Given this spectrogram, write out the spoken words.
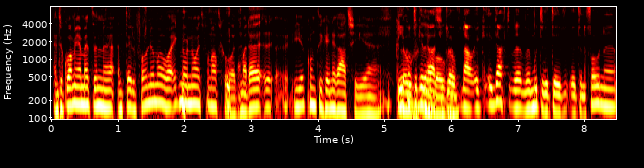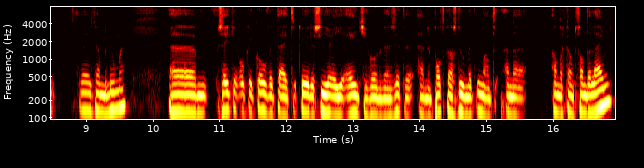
En toen kwam jij met een, een telefoonnummer waar ik nog nooit van had gehoord. Maar daar, hier komt de generatie Hier kloof komt de naar boven. generatiekloof. Nou, ik, ik dacht, we, we moeten de te- telefoon gaan benoemen. Ehm, zeker ook in COVID-tijd kun je dus hier in je eentje gewoon gaan zitten en een podcast doen met iemand aan de andere kant van de lijn.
